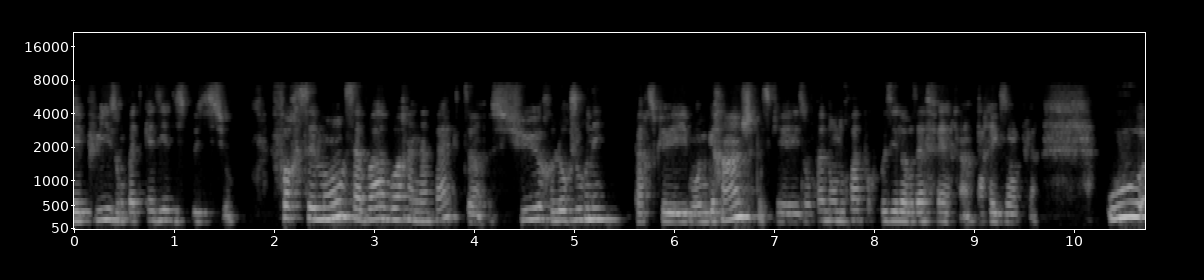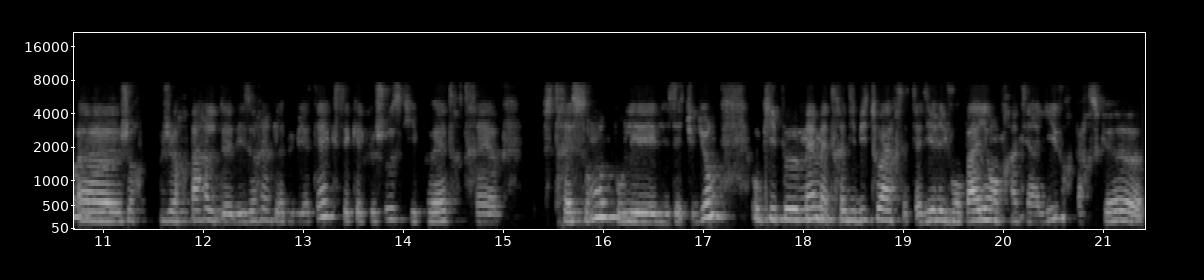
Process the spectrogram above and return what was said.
et puis ils n'ont pas de casier à disposition. Forcément, ça va avoir un impact sur leur journée, parce qu'ils vont une gringe, parce qu'ils n'ont pas d'endroit pour poser leurs affaires, hein, par exemple. Ou euh, je, je, reparle des horaires de la bibliothèque, c'est quelque chose qui peut être très stressant pour les, étudiants ou qui peut même être rédhibitoire, c'est-à-dire ils vont pas aller emprunter un livre parce que euh,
